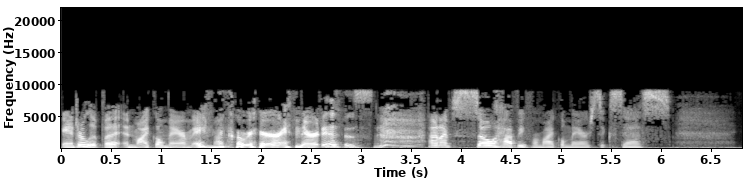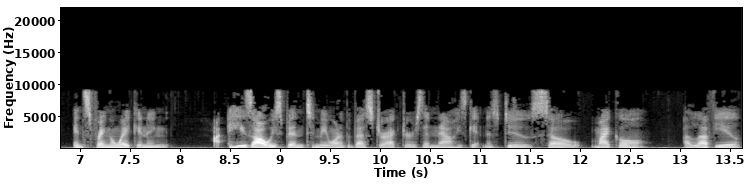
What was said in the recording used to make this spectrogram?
Andrew Lippa and Michael Mayer made my career, and there it is. and I'm so happy for Michael Mayer's success in Spring Awakening. He's always been to me one of the best directors, and now he's getting his due. So, Michael, I love you.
